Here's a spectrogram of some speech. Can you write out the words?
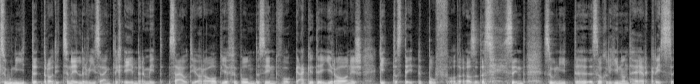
Sunniten traditionellerweise eigentlich eher mit Saudi-Arabien verbunden sind, wo gegen den Iran ist, gibt das dort einen Puff, oder? Also das sind Sunniten so ein bisschen hin und her gerissen.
